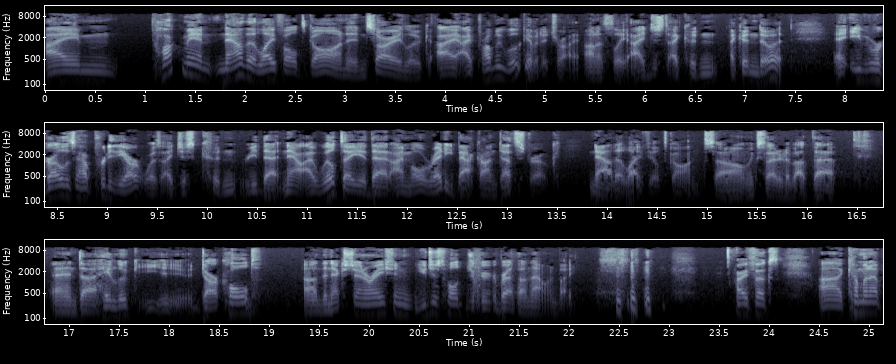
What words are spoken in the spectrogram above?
I'm Hawkman. Now that Liefeld's gone, and sorry, Luke, I, I probably will give it a try. Honestly, I just I couldn't I couldn't do it. And even regardless of how pretty the art was, I just couldn't read that. Now I will tell you that I'm already back on Deathstroke now that Liefeld's gone, so I'm excited about that. And uh, hey, Luke, you, Darkhold, uh, the next generation, you just hold your breath on that one, buddy. All right, folks. Uh, coming up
